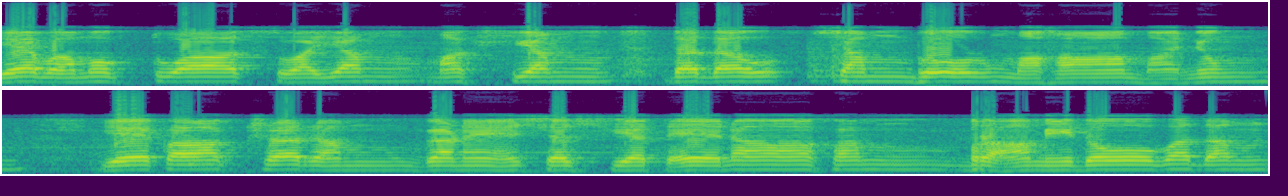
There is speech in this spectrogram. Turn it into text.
एवमुक्त्वा स्वयं मह्यं ददौ शम्भुर्महामनुम्। एकाक्षरं गणेशस्य तेनाहं भ्रामिदो वदं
